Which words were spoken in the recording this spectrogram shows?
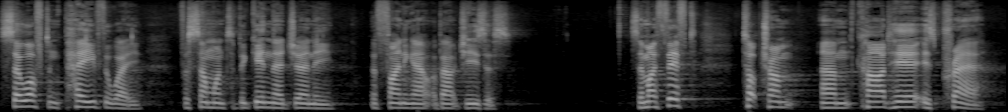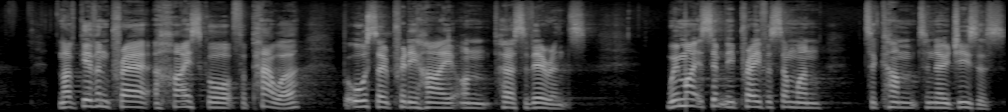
so often pave the way for someone to begin their journey of finding out about Jesus. So, my fifth top trump um, card here is prayer. And I've given prayer a high score for power, but also pretty high on perseverance. We might simply pray for someone to come to know Jesus.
